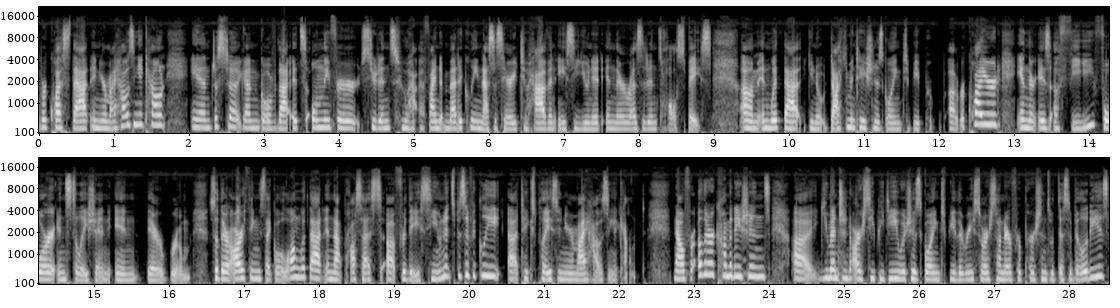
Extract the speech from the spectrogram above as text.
request that in your My Housing account. And just to again go over that, it's only for students who ha- find it medically necessary to have an AC unit in their residence hall space. Um, and with that, you know, documentation is going to be uh, required, and there is a fee for installation in their room. So there are things that go along with that, and that process uh, for the AC unit specifically uh, takes place in your My Housing account. Now, for other accommodations, uh, you mentioned RCPD, which is going to be the Resource Center for Persons with Disabilities.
